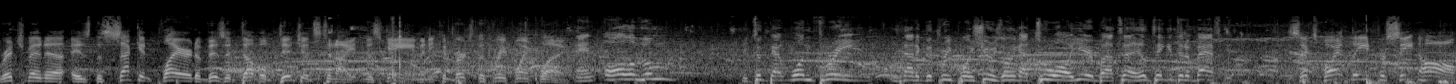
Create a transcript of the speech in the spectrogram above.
Richmond uh, is the second player to visit double digits tonight in this game, and he converts the three-point play. And all of them, he took that one three. He's not a good three-point shooter. He's only got two all year, but I'll tell you, he'll take it to the basket. Six-point lead for Seton Hall.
